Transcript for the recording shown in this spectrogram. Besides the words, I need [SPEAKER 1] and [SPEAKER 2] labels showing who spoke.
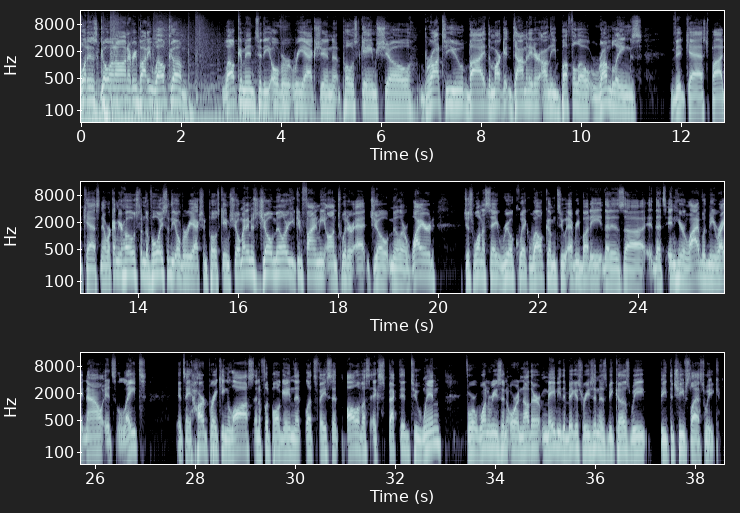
[SPEAKER 1] What is going on, everybody? Welcome. Welcome into the overreaction post game show brought to you by the market dominator on the Buffalo Rumblings vidcast podcast network. I'm your host. I'm the voice of the overreaction post game show. My name is Joe Miller. You can find me on Twitter at Joe Miller Wired. Just want to say real quick, welcome to everybody that is uh that's in here live with me right now. It's late. It's a heartbreaking loss in a football game that, let's face it, all of us expected to win for one reason or another. Maybe the biggest reason is because we beat the Chiefs last week.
